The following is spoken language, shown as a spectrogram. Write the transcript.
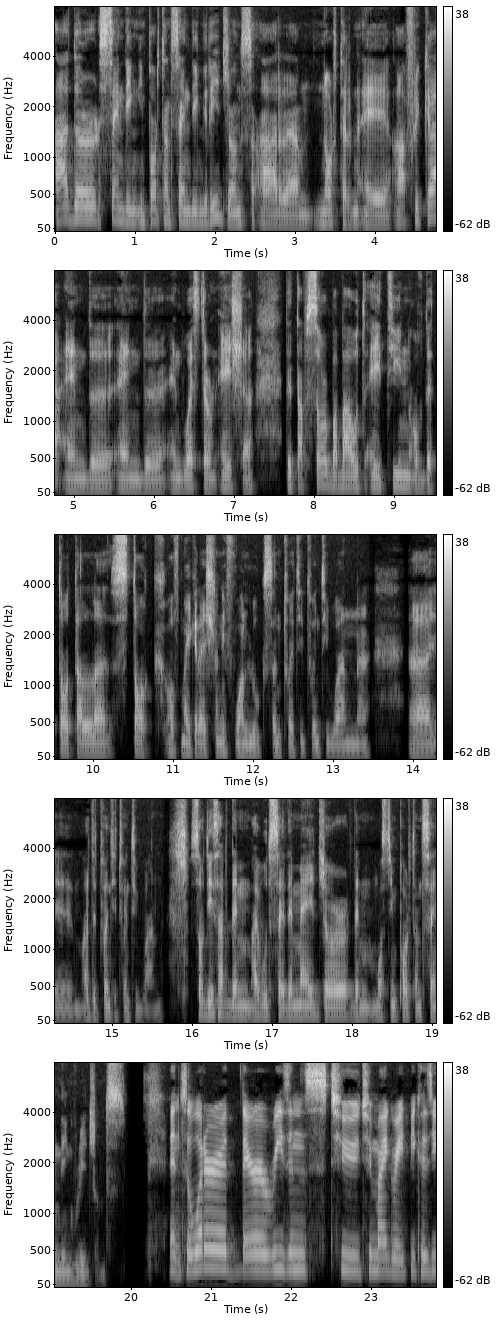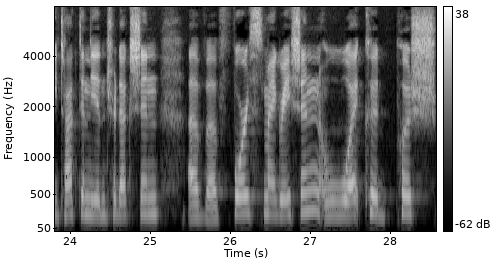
other sending important sending regions are um, northern uh, Africa and uh, and uh, and Western Asia that absorb about 18 of the total uh, stock of migration if one looks on 2021 uh, uh, at the 2021. So these are the I would say the major the most important sending regions. And so, what are their reasons to to migrate? Because you talked in the introduction of a forced migration. What could push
